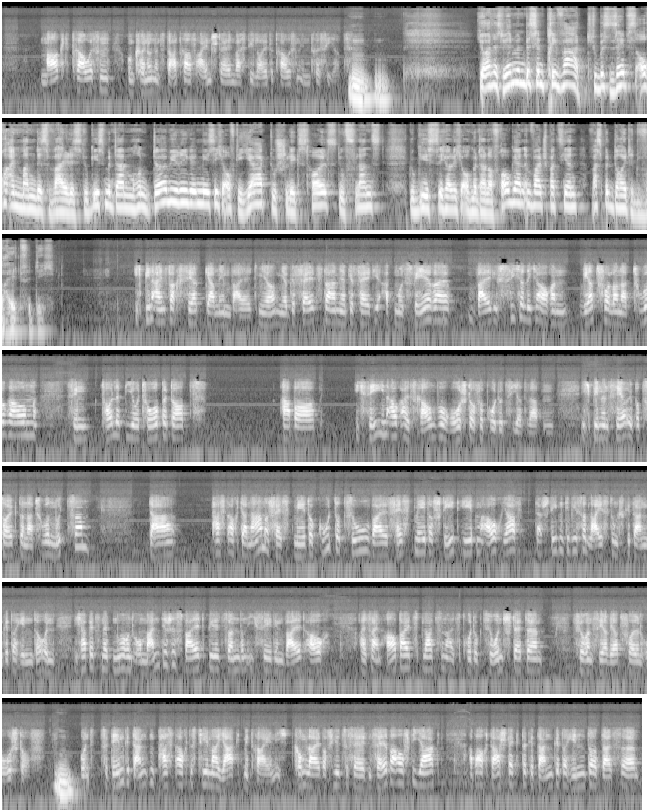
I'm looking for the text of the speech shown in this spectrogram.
Markt draußen und können uns darauf einstellen, was die Leute draußen interessiert. Mhm. Johannes, werden wir ein bisschen privat. Du bist selbst auch ein Mann des Waldes. Du gehst mit deinem Hund Derby regelmäßig auf die Jagd, du schlägst Holz, du pflanzt, du gehst sicherlich auch mit deiner Frau gern im Wald spazieren. Was bedeutet Wald für dich? Ich bin einfach sehr gern im Wald. Mir, mir gefällt es da, mir gefällt die Atmosphäre. Wald ist sicherlich auch ein wertvoller Naturraum, sind tolle Biotope dort, aber ich sehe ihn auch als Raum, wo Rohstoffe produziert werden. Ich bin ein sehr überzeugter Naturnutzer. Da passt auch der Name Festmeter gut dazu, weil Festmeter steht eben auch ja da steht ein gewisser Leistungsgedanke dahinter. Und ich habe jetzt nicht nur ein romantisches Waldbild, sondern ich sehe den Wald auch als ein Arbeitsplatz und als Produktionsstätte für einen sehr wertvollen Rohstoff. Mhm. Und zu dem Gedanken passt auch das Thema Jagd mit rein. Ich komme leider viel zu selten selber auf die Jagd, aber auch da steckt der Gedanke dahinter, dass äh,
